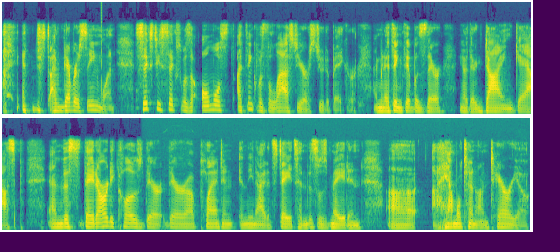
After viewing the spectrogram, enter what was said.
just, I've never seen one. 66 was almost, I think, was the last year of Studebaker. I mean, I think that was their, you know, their dying gasp. And this, they'd already closed their their uh, plant in in the United States, and this was made in. Uh, Uh, Hamilton, Ontario.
